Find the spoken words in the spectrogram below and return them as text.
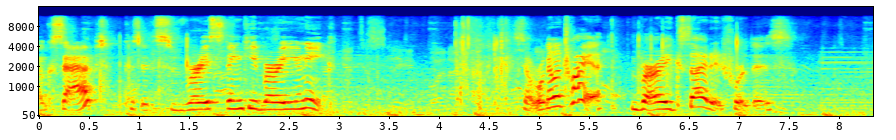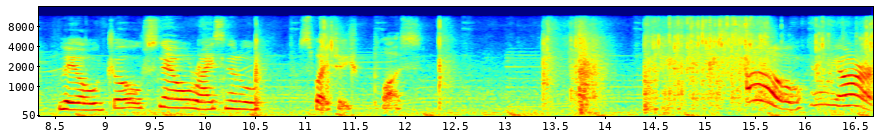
accept because it's very stinky, very unique. So we're gonna try it. Very excited for this. Liu Zhou Snail Rice Noodle Spicy Plus. Oh, here we are.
